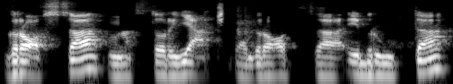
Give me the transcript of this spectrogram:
grossa, una storiaccia grossa e brutta,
